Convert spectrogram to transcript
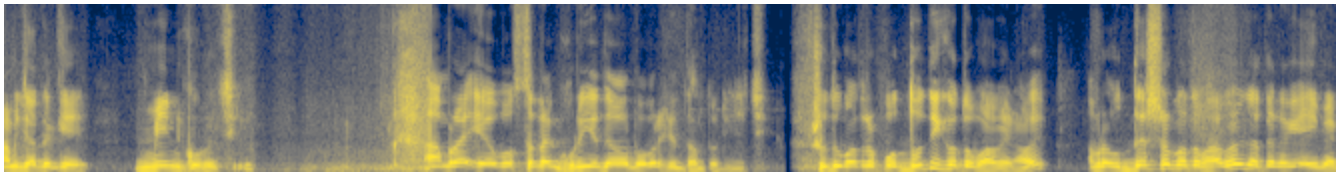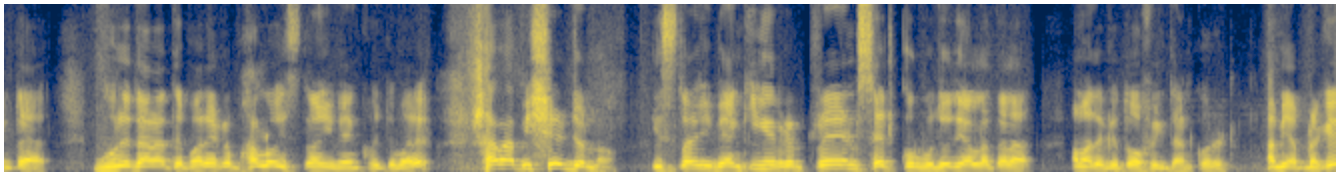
আমি যাদেরকে মিন করেছি। আমরা এই অবস্থাটা ঘুরিয়ে দেওয়ার ব্যাপারে সিদ্ধান্ত নিয়েছি। শুধুমাত্র পদ্ধতিগতভাবে নয়, আমরা উদ্দেশ্যগতভাবেও যাতে নাকি এই ব্যাংকটা ঘুরে দাঁড়াতে পারে, একটা ভালো ইসলামী ব্যাংক হইতে পারে। সারা বিশ্বের জন্য ইসলামী ব্যাংকিং এর একটা ট্রেন্ড সেট করব যদি আল্লাহ তালা আমাদেরকে তৌফিক দান করেন। আমি আপনাকে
